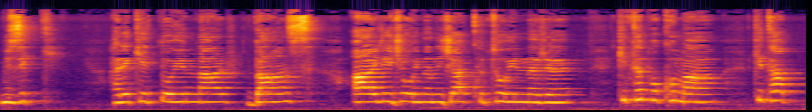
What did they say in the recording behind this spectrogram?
müzik, hareketli oyunlar, dans, ailece oynanacak kutu oyunları, kitap okuma, kitap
